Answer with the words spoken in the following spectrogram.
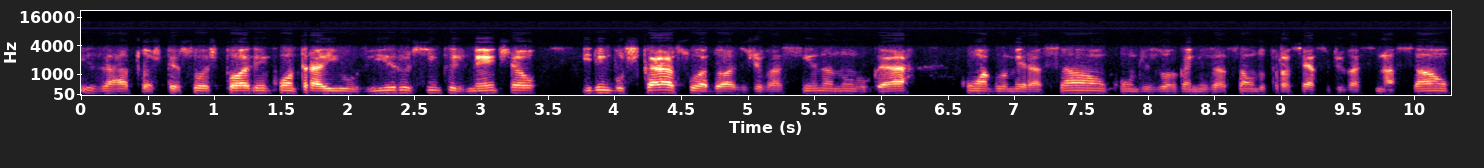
Exato, as pessoas podem contrair o vírus simplesmente ao irem buscar a sua dose de vacina num lugar com aglomeração, com desorganização do processo de vacinação.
